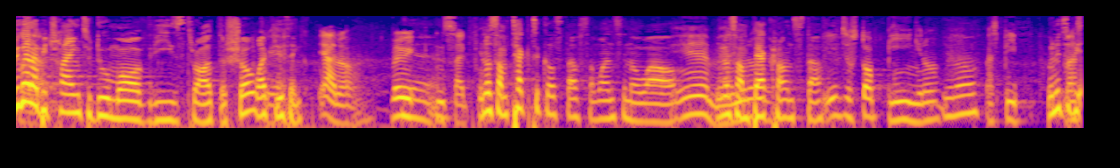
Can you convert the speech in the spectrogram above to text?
We're gonna be trying to do more of these throughout the show. What do you think? Yeah, no, very Yeah. insightful. You know, some tactical stuff. Some once in a while. Yeah, man. You know, some you know. background stuff. you need to stop being, you know, You know, must be. we need to be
